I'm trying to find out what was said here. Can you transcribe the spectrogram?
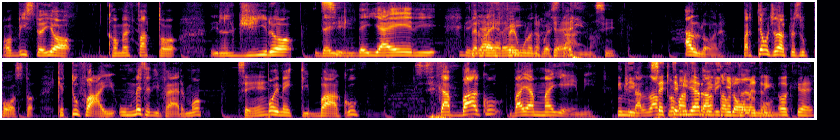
ho visto io come è fatto il giro dei- Sì. degli aerei Degli per la aerei, F1 di ok, quest'anno. Sì. Allora, partiamo già dal presupposto che tu fai un mese di fermo, Sì. poi metti Baku, da Baku vai a Miami. Quindi cioè dall'altro 7 parte- miliardi di chilometri. Ok.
